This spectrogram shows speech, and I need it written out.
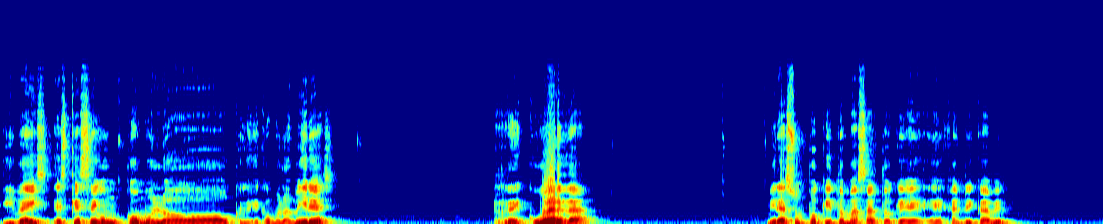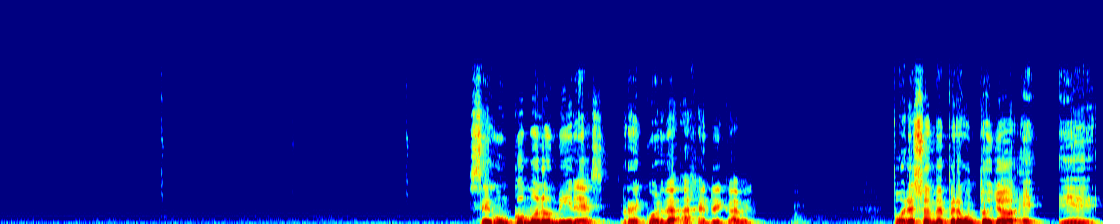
Y veis, es que según como lo, como lo mires, recuerda... Mira, es un poquito más alto que eh, Henry Cavill. Según como lo mires, recuerda a Henry Cavill. Por eso me pregunto yo, eh, eh,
